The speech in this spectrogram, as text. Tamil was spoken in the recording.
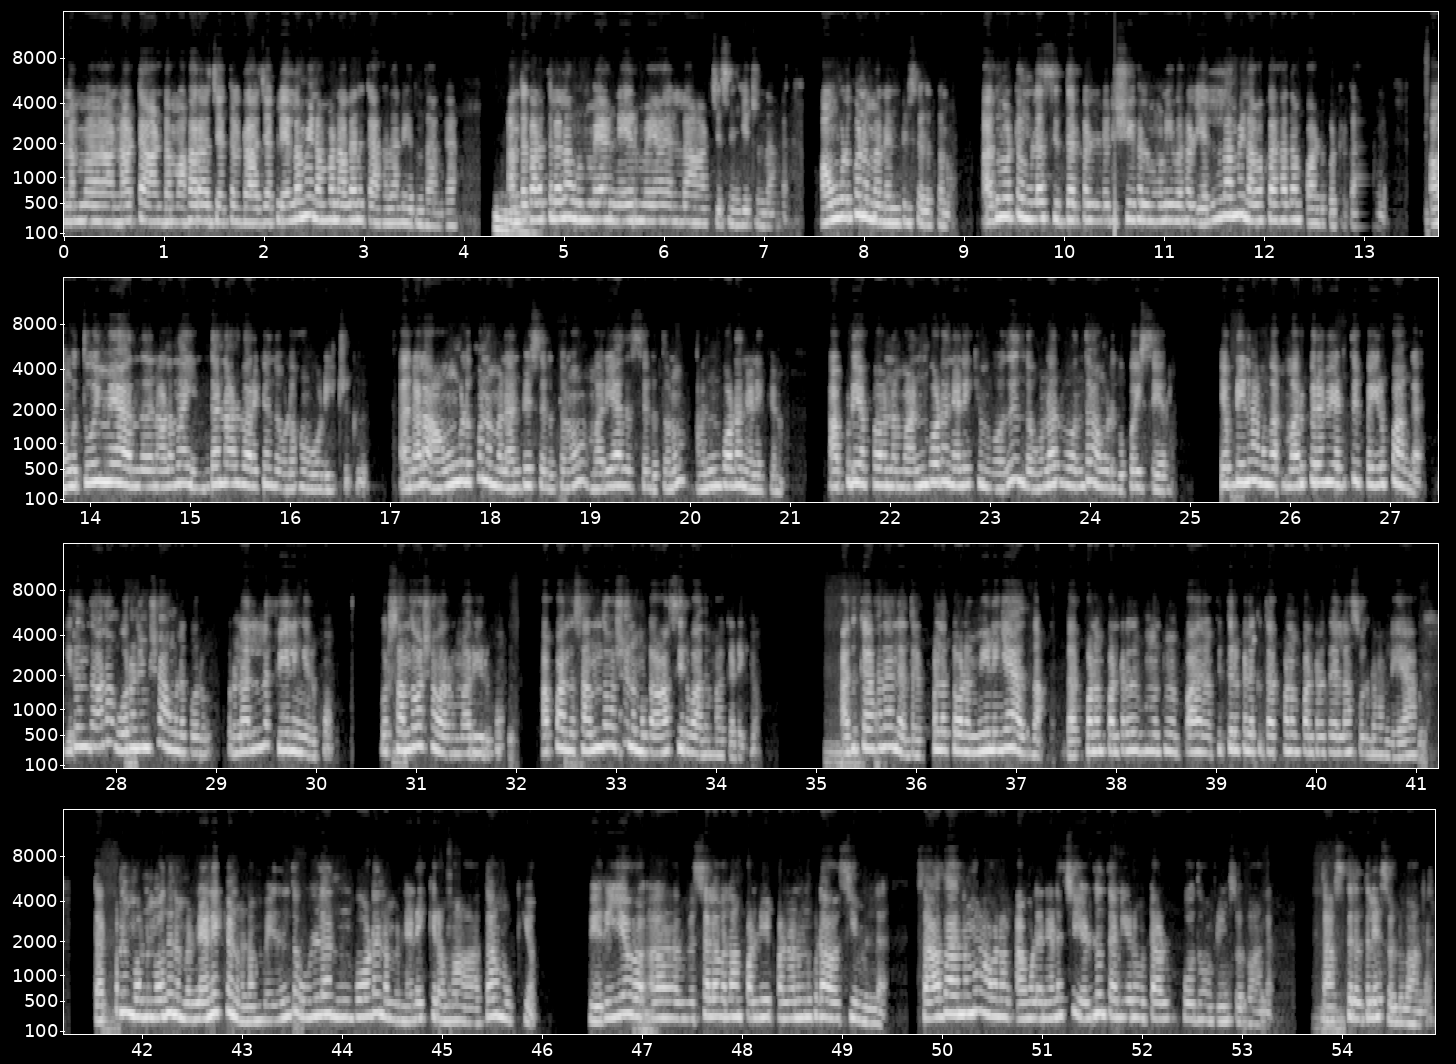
நம்ம நாட்ட ஆண்ட மகாராஜாக்கள், ராஜாக்கள் எல்லாமே நம்ம நலனுக்காக தானே இருந்தாங்க. அந்த காலத்துல எல்லாம் உண்மையா, நேர்மையா எல்லாம் ஆட்சி செஞ்சுட்டு இருந்தாங்க. அவங்களுக்கும் நம்ம நன்றி செலுத்தணும். அது மட்டும் இல்ல சித்தர்கள், ரிஷிகள், முனிவர்கள் எல்லாமே நமக்காக தான் பாடுபட்டுருக்காங்க. அவங்க தூய்மையா இருந்ததுனாலதான் இந்த நாள் வரைக்கும் இந்த உலகம் ஓடிட்டு இருக்கு அதனால அவங்களுக்கும் நம்ம நன்றி செலுத்தணும், மரியாதை செலுத்தணும், அன்போட நினைக்கணும். அப்படி அப்ப நம்ம அன்போட நினைக்கும் போது இந்த உணர்வு வந்து அவங்களுக்கு போய் சேரும். எப்படின்னா அவங்க மறுபிறவி எடுத்து இப்ப இருப்பாங்க. இருந்தாலும் ஒரு நிமிஷம் அவங்களுக்கு ஒரு ஒரு நல்ல ஃபீலிங் இருக்கும். ஒரு சந்தோஷம் வர்ற மாதிரி இருக்கும். அப்ப அந்த சந்தோஷம் நமக்கு ஆசீர்வாதமா கிடைக்கும். அதுக்காக தான் இந்த தர்ப்பணத்தோட மீனிங்கே அதுதான். தர்ப்பணம் பண்றது மட்டும் ப பித்ருக்களுக்கு தர்ப்பணம் பண்றது எல்லாம் சொல்றோம் இல்லையா? தர்ப்பணம் பண்ணும்போது நம்ம நினைக்கணும். நம்ம எந்த உள்ள அன்போட நம்ம நினைக்கிறோமா? அதான் முக்கியம். பெரிய செலவெல்லாம் பண்ணி பண்ணணும்னு கூட அவசியம் இல்ல. சாதாரணமா அவன அவங்கள நினைச்சு எள்ளும் தண்ணீரும் விட்டாலும் போதும் அப்படின்னு சொல்லுவாங்க. சாஸ்திரத்திலே சொல்லுவாங்க.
